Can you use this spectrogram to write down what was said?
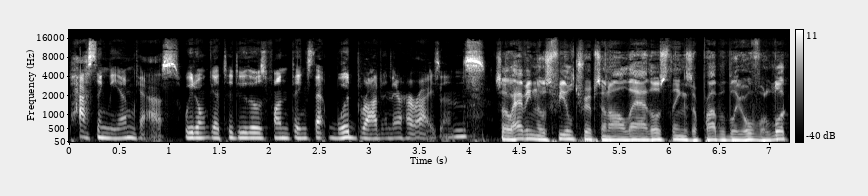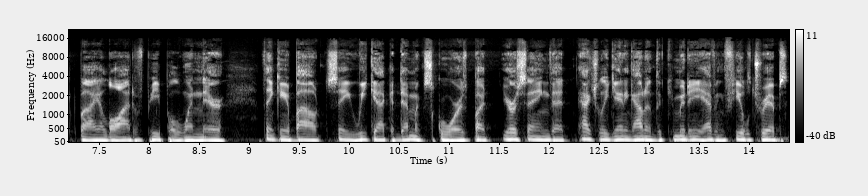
passing the MCAS. We don't get to do those fun things that would broaden their horizons. So having those field trips and all that, those things are probably overlooked by a lot of people when they're thinking about, say, weak academic scores. But you're saying that actually getting out in the community, having field trips,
